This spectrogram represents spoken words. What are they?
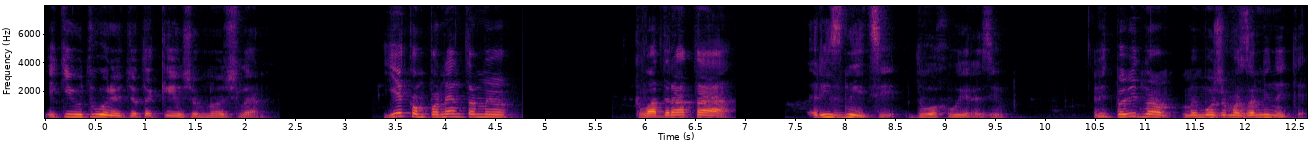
які утворюють отакий ось многочлен, є компонентами квадрата різниці двох виразів. Відповідно, ми можемо замінити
